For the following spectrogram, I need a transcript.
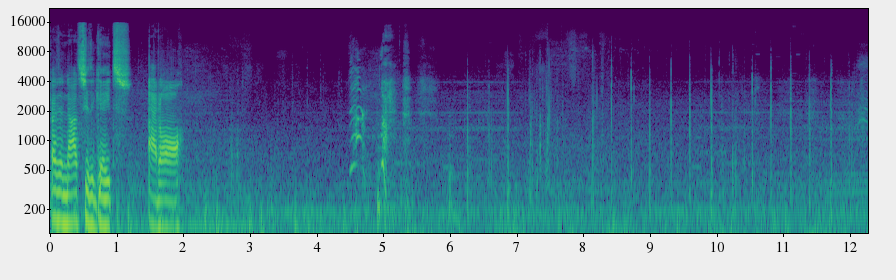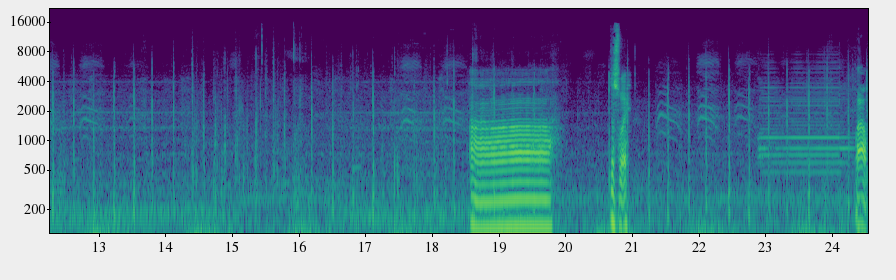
I did not see the gates at all. Uh, this way. Wow.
